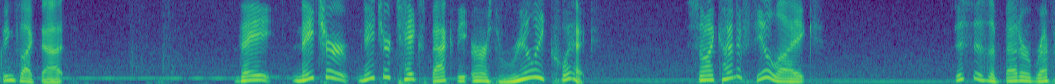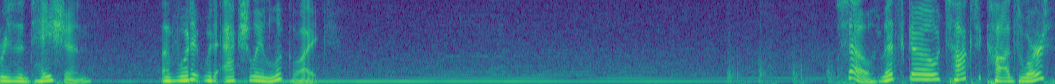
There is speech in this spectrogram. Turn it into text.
things like that they nature nature takes back the earth really quick. So I kind of feel like this is a better representation of what it would actually look like. So, let's go talk to Codsworth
